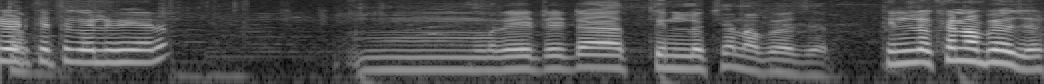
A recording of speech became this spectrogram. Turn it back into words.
রেট কেতে কইলে ভাই এর রেট এটা তিন লক্ষ নব্বই হাজার তিন লক্ষ নবে হଜାର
